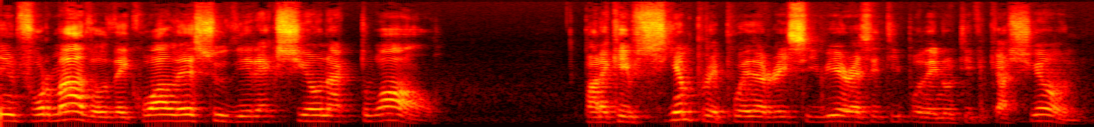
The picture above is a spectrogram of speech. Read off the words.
informado de cuál es su dirección actual. Para que siempre pueda recibir ese tipo de notificación.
